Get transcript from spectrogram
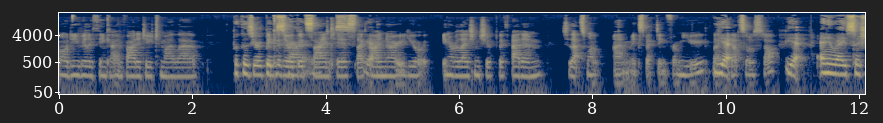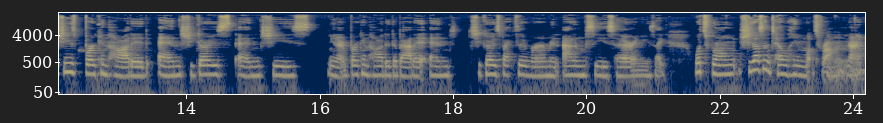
oh do you really think i invited you to my lab because you're a good because you're a good scientist like yeah. i know you're in a relationship with adam so that's what i'm expecting from you like Yeah. that sort of stuff yeah. Anyway, so she's brokenhearted and she goes and she's you know brokenhearted about it and she goes back to the room and Adam sees her and he's like, "What's wrong?" She doesn't tell him what's wrong. Mhm, No.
